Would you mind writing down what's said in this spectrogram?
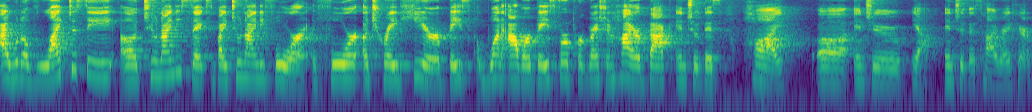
i would have liked to see a 296 by 294 for a trade here base one hour base for progression higher back into this high uh into yeah into this high right here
